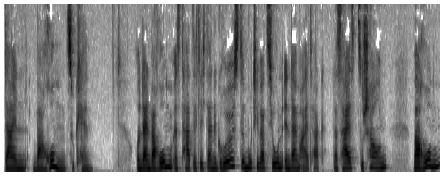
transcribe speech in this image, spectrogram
dein Warum zu kennen. Und dein Warum ist tatsächlich deine größte Motivation in deinem Alltag. Das heißt, zu schauen, warum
